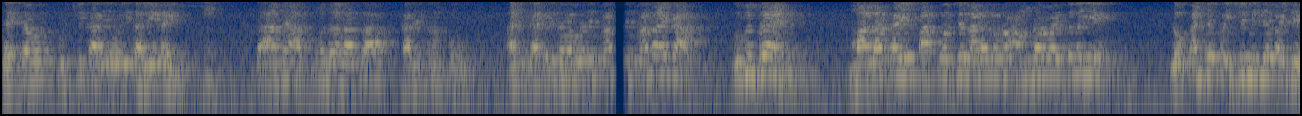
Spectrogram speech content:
त्याच्यावर पुढची कार्यवाही झाली नाही तर आम्ही आत्मदहनाचा कार्यक्रम करू. आणि त्याची जबाबदारी प्रांत आहे का? तुम्ही फ्रेंड मला काही पाच वर्ष एवढं आमदार व्हायचं नाहीये. लोकांचे पैसे मिळले पाहिजे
